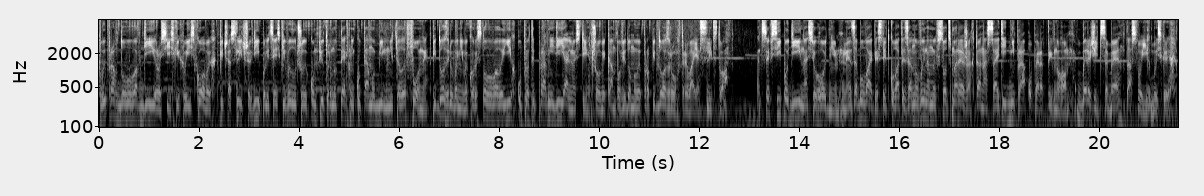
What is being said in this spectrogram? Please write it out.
яких виправдовував дії російських військових. Під час слідчих дій поліцейські вилучили комп'ютерну техніку та мобільні телефони. Підозрювані використовували їх у протиправній діяльності. Чоловікам повідомили про підозру. Триває слідство. Це всі події на сьогодні. Не забувайте слідкувати за новинами в соцмережах та на сайті Дніпра Оперативного. Бережіть себе та своїх близьких.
